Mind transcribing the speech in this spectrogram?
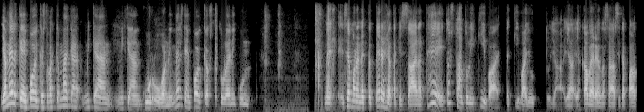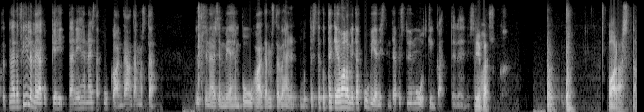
ja melkein poikkeusta, vaikka mäkä, mikään, mikään kuru on, niin melkein poikkeusta tulee niin kuin me, semmoinen, että perheeltäkin saa aina, että hei, tostaan tuli kiva, että kiva juttu, ja, ja, ja kaverilta saa sitä palautetta. Näitä filmejä kun kehittää, niin eihän näistä kukaan. Tämä on tämmöistä yksinäisen miehen puuhaa, tämmöistä vähän, mutta sitten kun tekee valmiita kuvia, niin niitä pystyy muutkin kattelemaan, niin se Niinpä. on hauskaa. Parasta.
